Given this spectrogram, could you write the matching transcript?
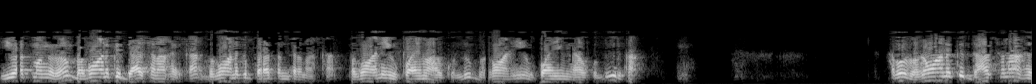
ஜீவாத்மாங்கிறவன் பகவானுக்கு தாசனாக இருக்கான் பகவானுக்கு பரதந்திரனாக இருக்கான் பகவானே உபாயமாக கொண்டு பகவானே உபாயமாக கொண்டு இருக்கான். அப்போ பகவானுக்கு தாசனாக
